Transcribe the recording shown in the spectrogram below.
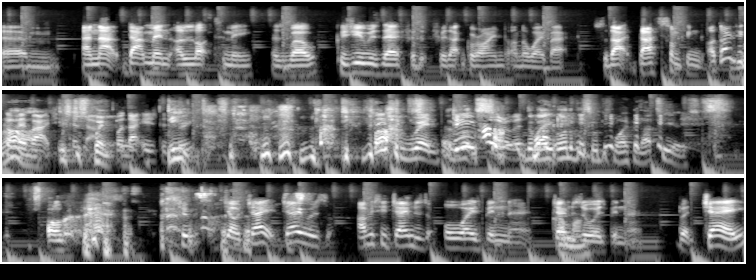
um, and that that meant a lot to me as well because you was there for the, for that grind on the way back. So that that's something I don't think I've ever actually this said just that, went but that is the deep. truth. This went deep. all the way all of us were just wiping our tears. Oh, to, yo, Jay, Jay was obviously James has always been there. James has always been there, but Jay,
